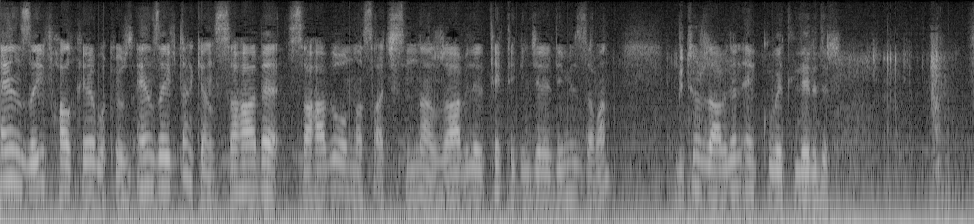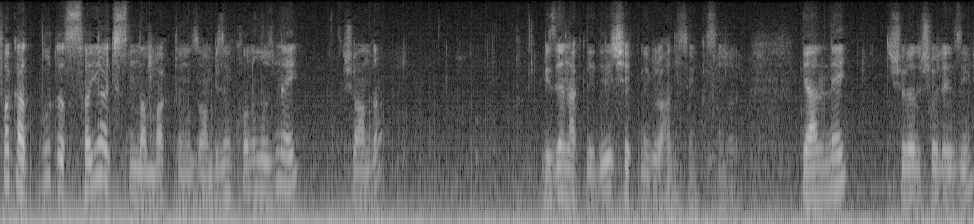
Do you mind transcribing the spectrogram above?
en zayıf halkaya bakıyoruz. En zayıf derken sahabe, sahabe olması açısından ravileri tek tek incelediğimiz zaman bütün ravilerin en kuvvetlileridir. Fakat burada sayı açısından baktığımız zaman bizim konumuz ne? Şu anda bize nakledildiği şekline göre hadisin kısımları. Yani ne? Şurada şöyle yazayım.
